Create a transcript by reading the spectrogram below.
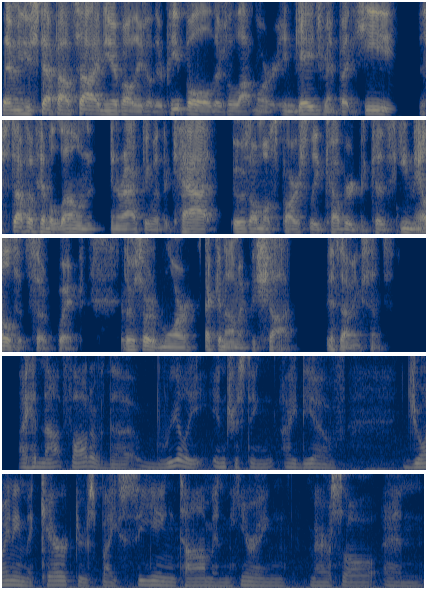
Then when you step outside and you have all these other people, there's a lot more engagement, but he the stuff of him alone interacting with the cat, it was almost partially covered because he nails it so quick. They're sort of more economically shot, if that makes sense. I had not thought of the really interesting idea of joining the characters by seeing Tom and hearing Marisol and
